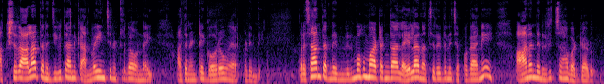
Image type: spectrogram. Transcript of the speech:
అక్షరాలా తన జీవితానికి అన్వయించినట్లుగా ఉన్నాయి. అతనంటే గౌరవం ఏర్పడింది. ప్రశాంత్ అన్ని నిర్మోహమాటంగా లైలా నచ్చలేదని చెప్పగానే ఆనంద్ నిరుత్సాహపడ్డాడు.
